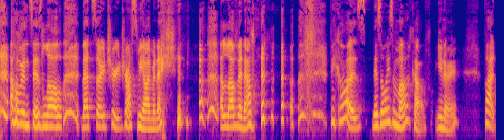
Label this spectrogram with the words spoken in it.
Alvin says, lol, that's so true. Trust me, I'm an Asian. I love it, Alvin. because there's always a markup, you know. But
